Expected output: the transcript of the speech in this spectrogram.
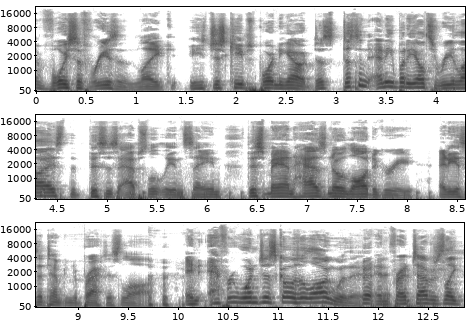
voice of reason. Like he just keeps pointing out, does doesn't anybody else realize that this is absolutely insane? This man has no law degree and he is attempting to practice law, and everyone just goes along with it. And Fred Savage is like,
